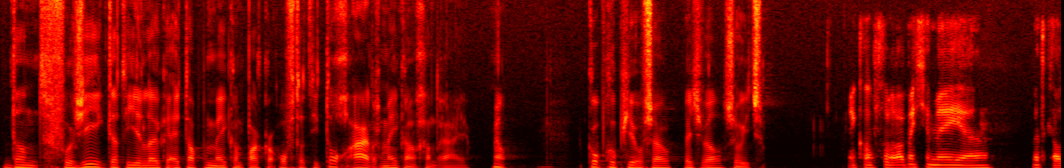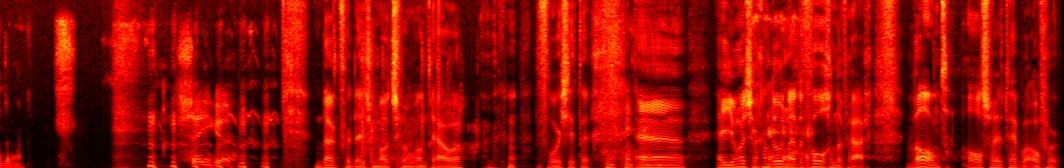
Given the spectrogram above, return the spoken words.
dan voorzie ik dat hij een leuke etappe mee kan pakken... of dat hij toch aardig mee kan gaan draaien. Nou, kopgroepje of zo, weet je wel, zoiets. Ik kom vooral met je mee uh, met Kelderman. Zeker. Dank voor deze motie van wantrouwen, voorzitter. Uh, hey jongens, we gaan door naar de volgende vraag. Want als we het hebben over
